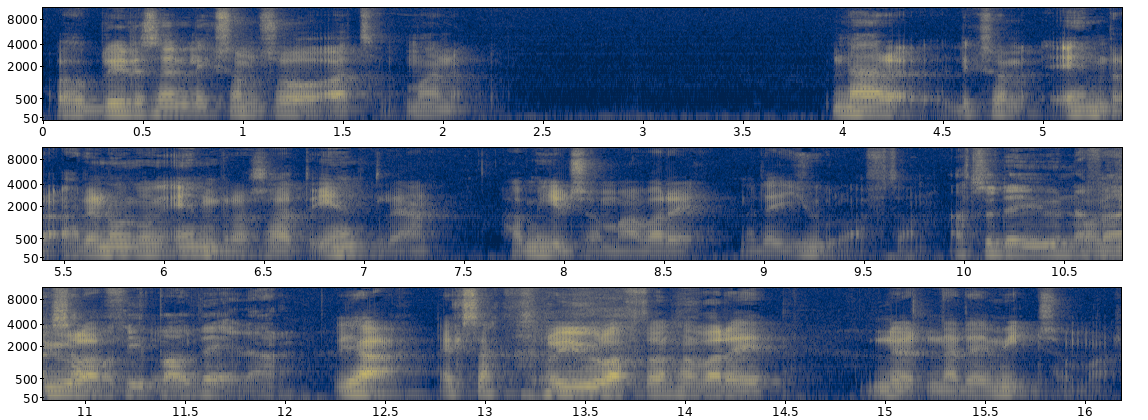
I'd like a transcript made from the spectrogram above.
Och hur blir det sen liksom så att man... När liksom ändrar, har det någon gång ändrat så att egentligen har midsommar varit när det är julafton? Alltså det är ju ungefär Och samma julafton. typ av väder. Ja, exakt. Och julafton har varit nu, när det är midsommar.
